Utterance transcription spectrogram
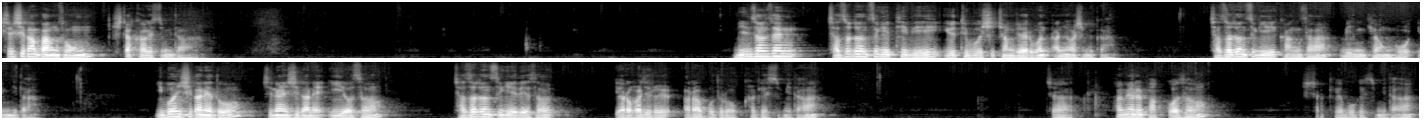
실시간 방송 시작하겠습니다. 민선생 자서전 쓰기 TV 유튜브 시청자 여러분 안녕하십니까? 자서전 쓰기 강사 민경호입니다. 이번 시간에도 지난 시간에 이어서 자서전 쓰기에 대해서 여러 가지를 알아보도록 하겠습니다. 자, 화면을 바꿔서 시작해 보겠습니다.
